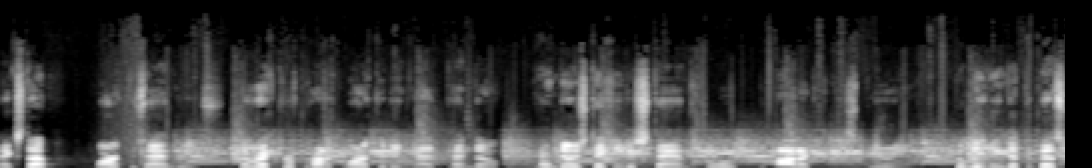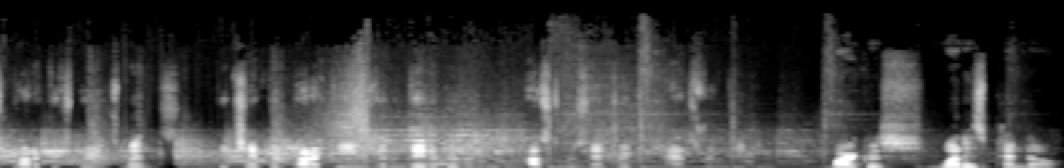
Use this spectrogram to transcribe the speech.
Next up, Marcus Andrews, Director of Product Marketing at Pendo. Pendo is taking a stand for product experience, believing that the best product experience wins. They champion product teams that are data driven, customer centric, and strategic. Marcus, what is Pendo?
